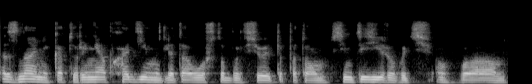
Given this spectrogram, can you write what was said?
знаний, которые необходимы для того, чтобы все это потом синтезировать в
